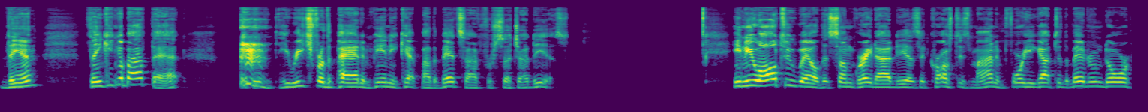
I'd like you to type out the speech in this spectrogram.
Then, thinking about that, he reached for the pad and pen he kept by the bedside for such ideas. He knew all too well that some great ideas had crossed his mind, and before he got to the bedroom door,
